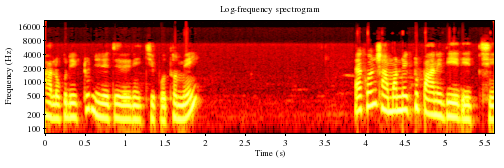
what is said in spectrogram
ভালো করে একটু নেড়ে চেড়ে নিচ্ছি প্রথমেই। এখন সামান্য একটু পানি দিয়ে দিচ্ছি।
